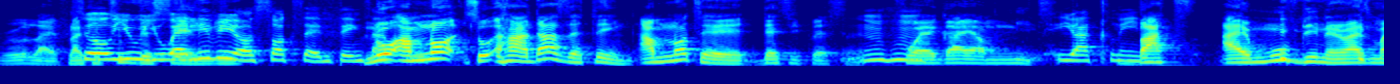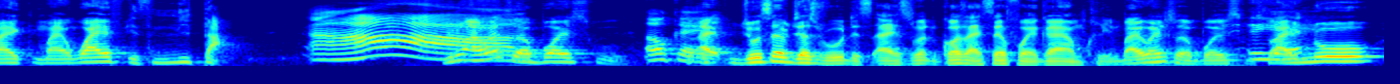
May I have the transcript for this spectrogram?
real life. Like so you you were leaving your socks and things. No, I'm not. So that's the thing. I'm not a dirty person. Mm-hmm. For a guy, I'm neat. You are clean. But I moved in and realized my my wife is neater. ah. You know, I went to a boys' school. Okay. I, Joseph just rolled his eyes because I said for a guy I'm clean. But I went to a boys' school, so I know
